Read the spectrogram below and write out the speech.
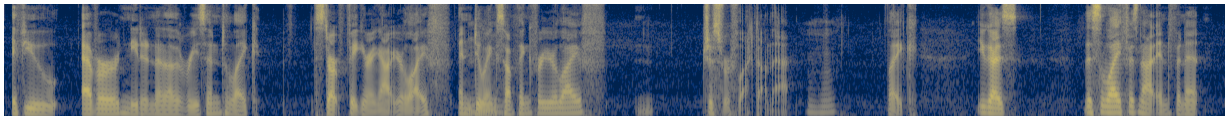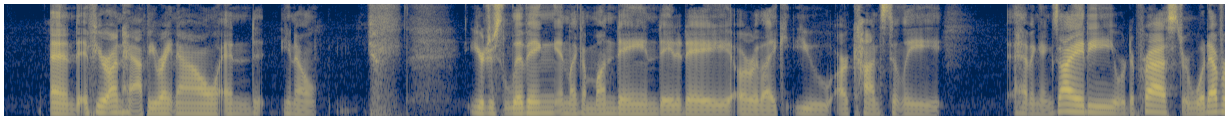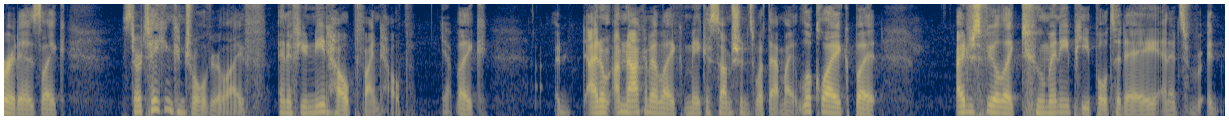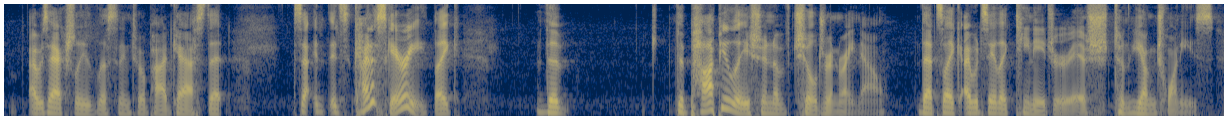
If you ever needed another reason to like start figuring out your life and doing Mhm. something for your life, just reflect on that. Mm-hmm. Like, you guys, this life is not infinite. And if you're unhappy right now and, you know, you're just living in like a mundane day to day, or like you are constantly having anxiety or depressed or whatever it is, like, start taking control of your life. And if you need help, find help. Yep. Like, I don't, I'm not going to like make assumptions what that might look like, but I just feel like too many people today, and it's. It, I was actually listening to a podcast that it's, it's kind of scary. Like the the population of children right now. That's like I would say like teenager ish to young twenties.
